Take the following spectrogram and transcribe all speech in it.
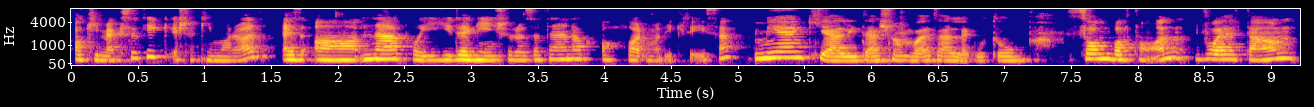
aki megszökik, és aki marad. Ez a nápolyi regénysorozatának a harmadik része. Milyen kiállításon voltál legutóbb? Szombaton voltam,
